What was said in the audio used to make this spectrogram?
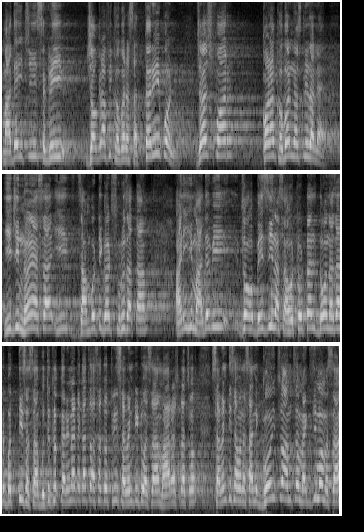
म्हादयची सगळी जॉग्राफी खबर आसा तरी पूण जस्ट फॉर कोणाक खबर नासली जाल्यार ही जी न्हंय आसा ही जांबोटी गट सुरू जाता. आनी ही म्हादवी जो बेसीन आसा हो टोटल दोन हजार बत्तीस आसा. भितूंतलो कर्नाटकाचो आसा तो थ्री सेवेंटी टू आसा महाराष्ट्राचो सेवेंटी सेवन आसा. आनी गोंयचो आमचो मॅक्झिमम आसा.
